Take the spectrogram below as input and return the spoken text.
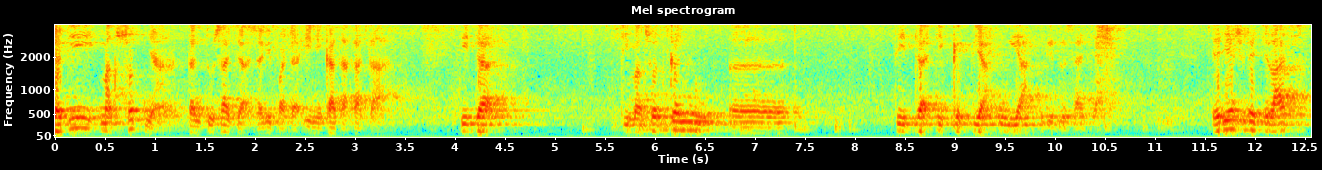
jadi maksudnya tentu saja daripada ini kata-kata tidak dimaksudkan eh, tidak dikebiah uyah begitu saja. Jadi yang sudah jelas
